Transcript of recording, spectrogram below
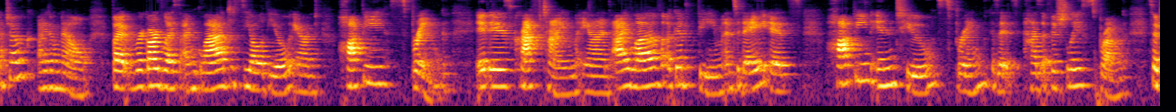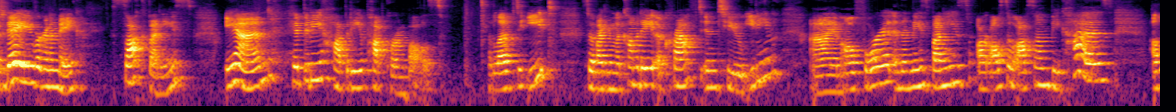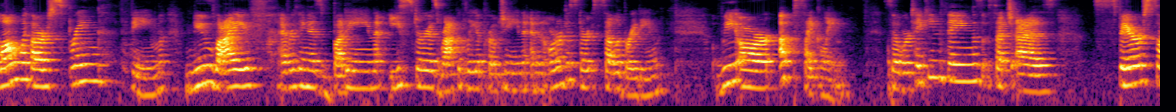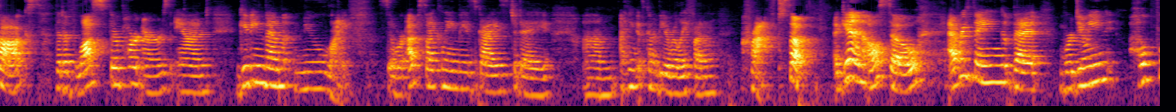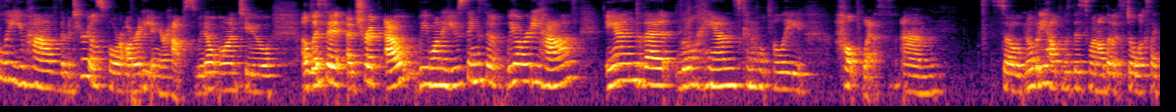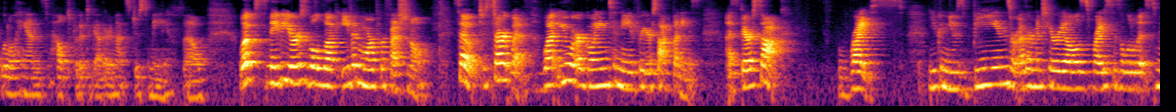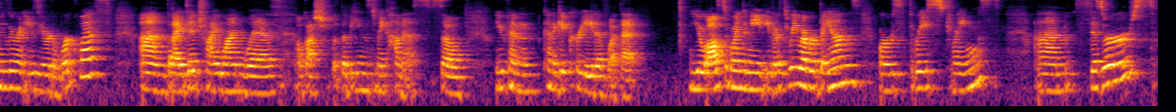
Bad joke? I don't know. But regardless, I'm glad to see all of you and happy spring. It is craft time and I love a good theme and today it's hopping into spring because it has officially sprung. So today we're gonna make sock bunnies and hippity hoppity popcorn balls. I love to eat, so if I can accommodate a craft into eating, I'm all for it. And then these bunnies are also awesome because along with our spring theme, new life, everything is budding, Easter is rapidly approaching, and in order to start celebrating, we are upcycling. So we're taking things such as spare socks that have lost their partners and giving them new life. So we're upcycling these guys today. Um, I think it's going to be a really fun craft. So again, also everything that we're doing, hopefully you have the materials for already in your house. We don't want to elicit a trip out. We want to use things that we already have and that little hands can hopefully help with. Um, so nobody helped with this one, although it still looks like little hands helped put it together, and that's just me. So, whoops, maybe yours will look even more professional. So to start with, what you are going to need for your sock bunnies, a spare sock, rice. You can use beans or other materials. Rice is a little bit smoother and easier to work with, um, but I did try one with, oh gosh, with the beans to make hummus. So you can kind of get creative with it. You're also going to need either three rubber bands or three strings, um, scissors,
